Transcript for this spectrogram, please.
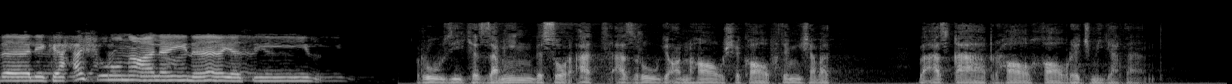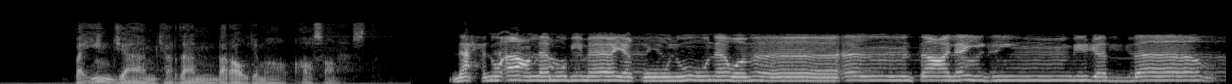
ذلك حشر علينا يسير. روزی که زمین به سرعت از روی آنها شکافته می شود و از قبرها خارج می گردند و این جمع کردن برای ما آسان است. نحن اعلم بما يقولون وما انت عليهم بجبار.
